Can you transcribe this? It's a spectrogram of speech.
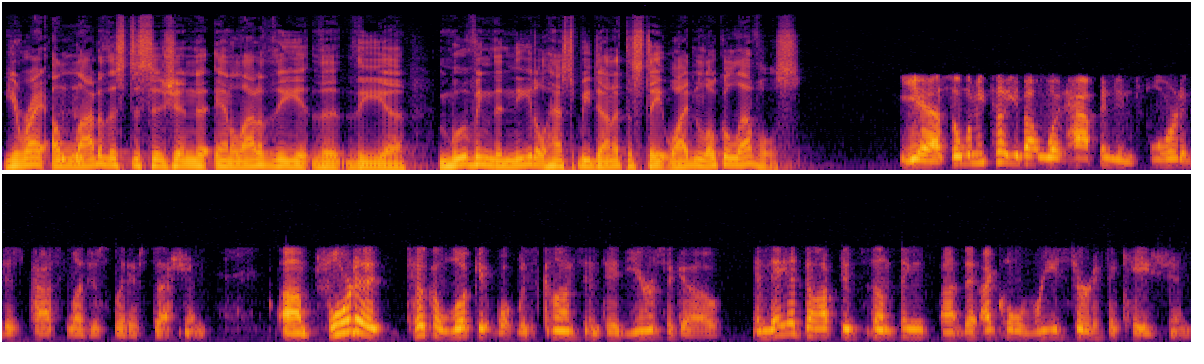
you're right, a mm-hmm. lot of this decision and a lot of the the the uh, moving the needle has to be done at the statewide and local levels. Yeah, so let me tell you about what happened in Florida this past legislative session. Um, Florida took a look at what Wisconsin did years ago, and they adopted something uh, that I call recertification.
